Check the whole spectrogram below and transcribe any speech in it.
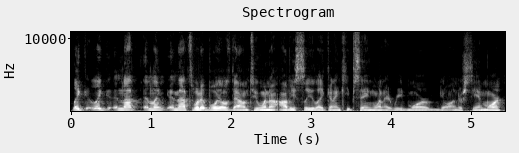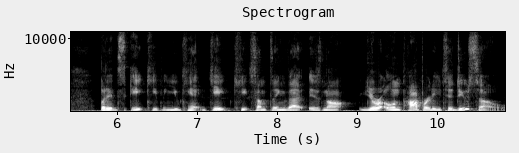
Like like and that and like and that's what it boils down to when I, obviously like and I keep saying when I read more you'll understand more. But it's gatekeeping. You can't gatekeep something that is not your own property to do so.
